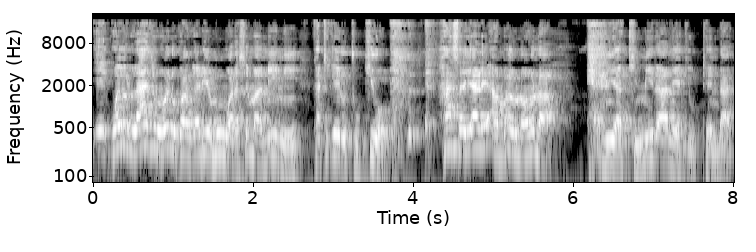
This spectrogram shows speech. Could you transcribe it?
E, kwa hiyo lazima uende kuangalie Mungu anasema nini katika hilo tukio. Hasa yale ambayo unaona ni ya kimila ni ya kiutendaji.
